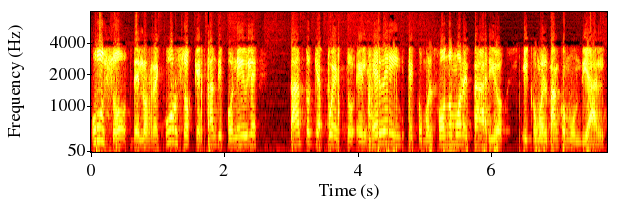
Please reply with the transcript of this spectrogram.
uso de los recursos que están disponibles, tanto que ha puesto el G20 como el Fondo Monetario y como el Banco Mundial.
